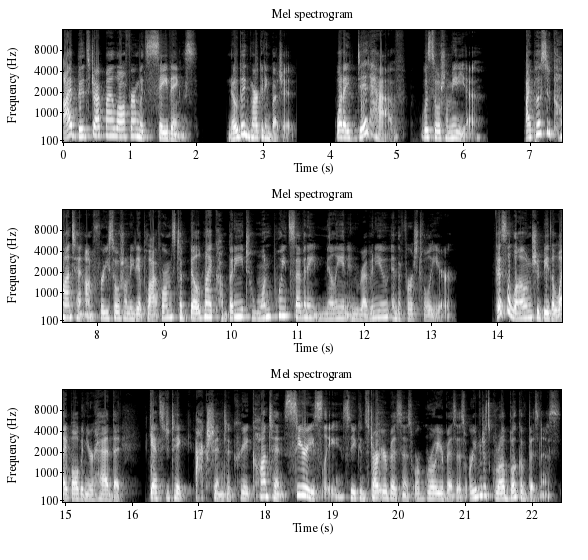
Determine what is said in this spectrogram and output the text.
I bootstrapped my law firm with savings. No big marketing budget. What I did have was social media. I posted content on free social media platforms to build my company to 1.78 million in revenue in the first full year. This alone should be the light bulb in your head that gets you to take action to create content seriously so you can start your business or grow your business or even just grow a book of business.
